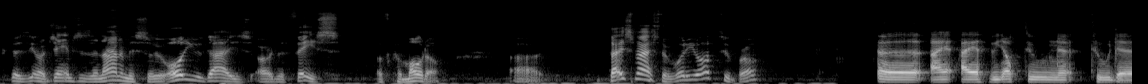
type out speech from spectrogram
because you know james is anonymous so all you guys are the face of komodo uh, dice master what are you up to bro Uh, I I have been up to to the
